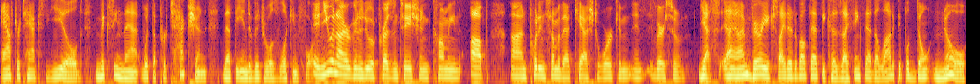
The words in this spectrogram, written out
after tax yield, mixing that with the protection that the individual is looking for. And you and I are going to do a presentation coming up on putting some of that cash to work in, in very soon. Yes, and I'm very excited about that because I think that a lot of people don't know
